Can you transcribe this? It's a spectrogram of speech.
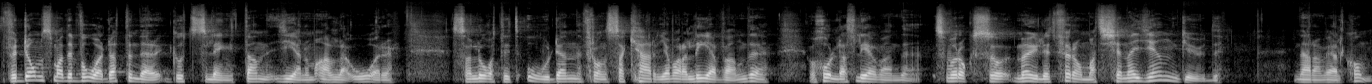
För de som hade vårdat den där gudslängtan genom alla år, som låtit orden från Sakarja vara levande och hållas levande, så var det också möjligt för dem att känna igen Gud när han väl kom.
